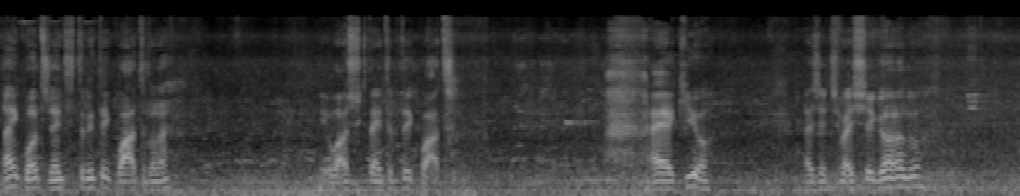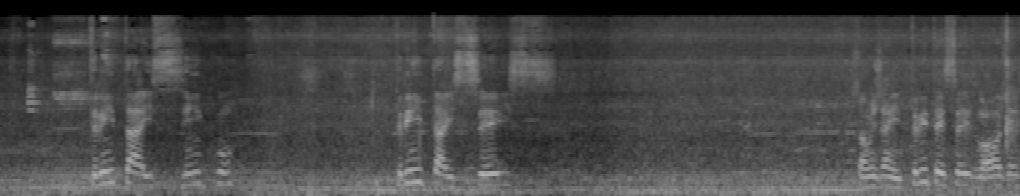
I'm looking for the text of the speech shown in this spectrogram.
Tá em quanto, gente? 34, né? Eu acho que tá em 34. Aí aqui, ó. A gente vai chegando. 35. 36. Estamos já em 36 lojas.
